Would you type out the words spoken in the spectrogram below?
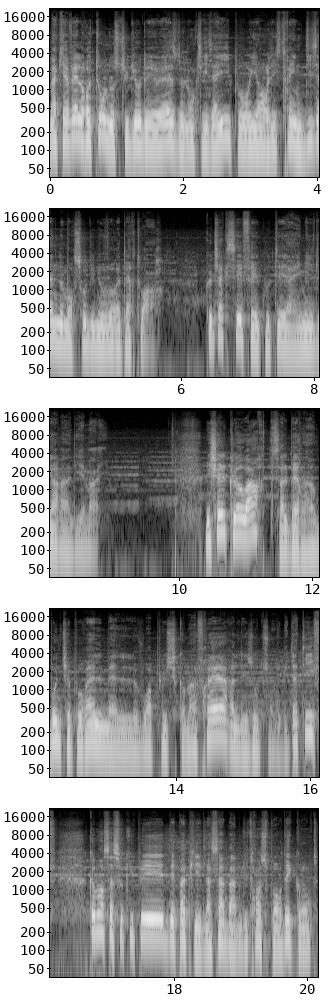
Machiavel retourne au studio DES de l'oncle Isaïe pour y enregistrer une dizaine de morceaux du nouveau répertoire, que Jack C. fait écouter à Émile Garin d'IMI. Michel Clowart, Albert a un bunch pour elle, mais elle le voit plus comme un frère, les autres sont dubitatifs, commence à s'occuper des papiers, de la sabam, du transport, des comptes,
